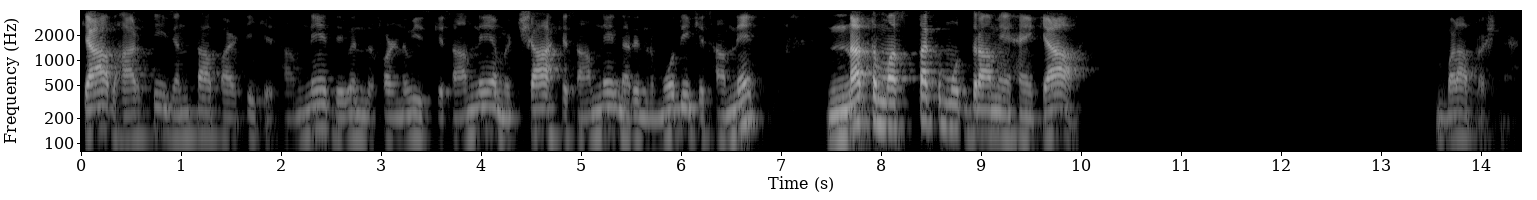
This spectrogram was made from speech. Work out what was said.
क्या भारतीय जनता पार्टी के सामने, देवेंद्र फडणवीस के सामने, अमित शाह के सामने, नरेंद्र मोदी के सामने नतमस्तक मुद्रा में है क्या? बड़ा प्रश्न है।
